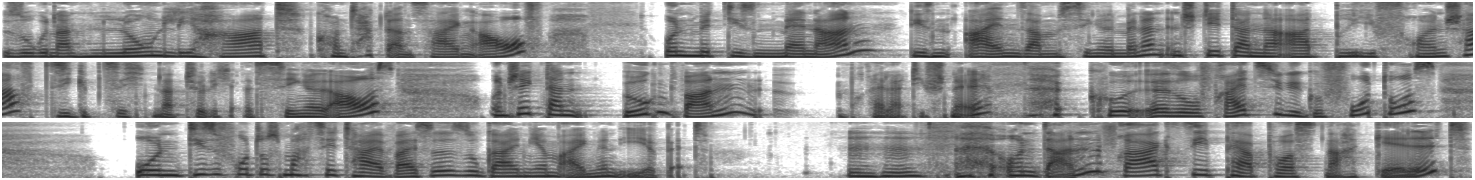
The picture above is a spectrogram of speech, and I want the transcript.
sogenannten Lonely Heart Kontaktanzeigen auf. Und mit diesen Männern, diesen einsamen Single-Männern, entsteht dann eine Art Brieffreundschaft. Sie gibt sich natürlich als Single aus und schickt dann irgendwann, relativ schnell, so freizügige Fotos und diese Fotos macht sie teilweise sogar in ihrem eigenen Ehebett. Mhm. Und dann fragt sie per Post nach Geld,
